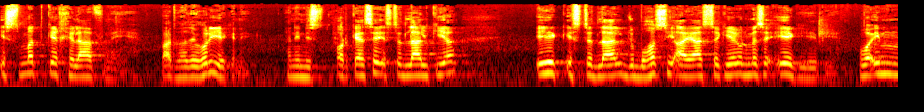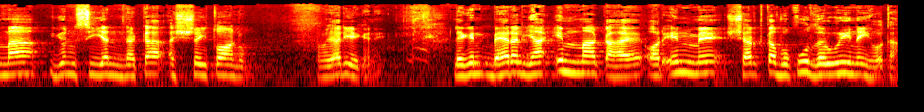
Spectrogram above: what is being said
عصمت کے خلاف نہیں ہے۔ بات واضح ہو رہی ہے کہ نہیں؟ یعنی اور کیسے استدلال کیا؟ ایک استدلال جو بہت سی آیات سے کیا ان میں سے ایک یہ بھی ہے۔ وہ اما یون سی اشیتون سمجھ آ رہی ہے کہ نہیں؟ لیکن بہرحال یہاں اما کہا ہے اور ان میں شرط کا وقوع ضروری نہیں ہوتا۔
